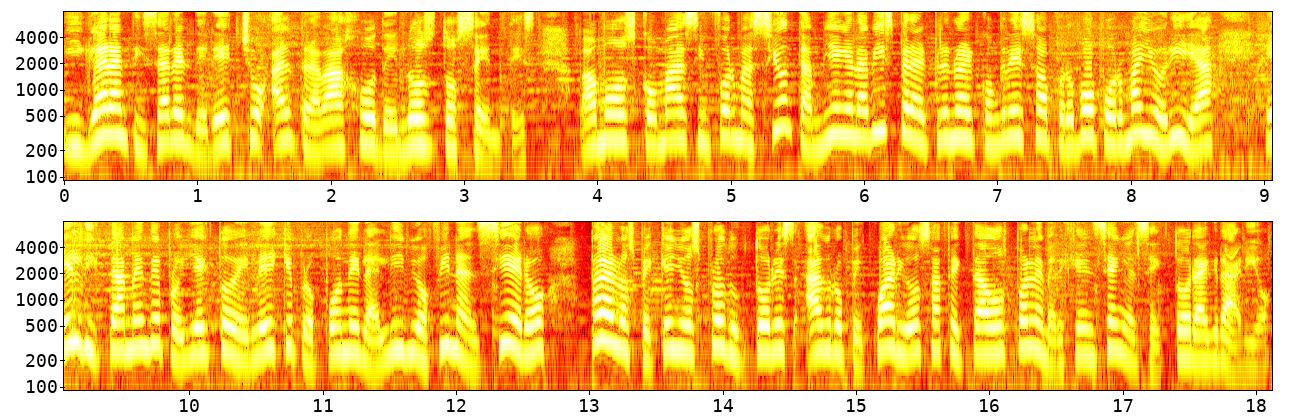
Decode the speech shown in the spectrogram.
y garantizar el derecho al trabajo de los docentes. Vamos con más información. También en la víspera el Pleno del Congreso aprobó por mayoría el dictamen de proyecto de ley que propone el alivio financiero para los pequeños productores agropecuarios afectados por la emergencia en el sector agrario.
